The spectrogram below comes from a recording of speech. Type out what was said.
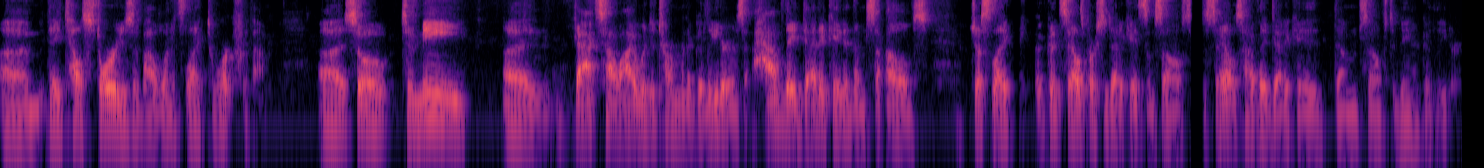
um, they tell stories about what it's like to work for them. Uh, so to me, uh, that's how I would determine a good leader is have they dedicated themselves just like a good salesperson dedicates themselves to sales, have they dedicated themselves to being a good leader?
